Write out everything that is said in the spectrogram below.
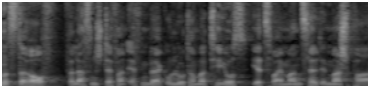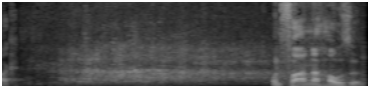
Kurz darauf verlassen Stefan Effenberg und Lothar Matthäus ihr Zwei-Mann-Zelt im Maschpark und fahren nach Hause.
